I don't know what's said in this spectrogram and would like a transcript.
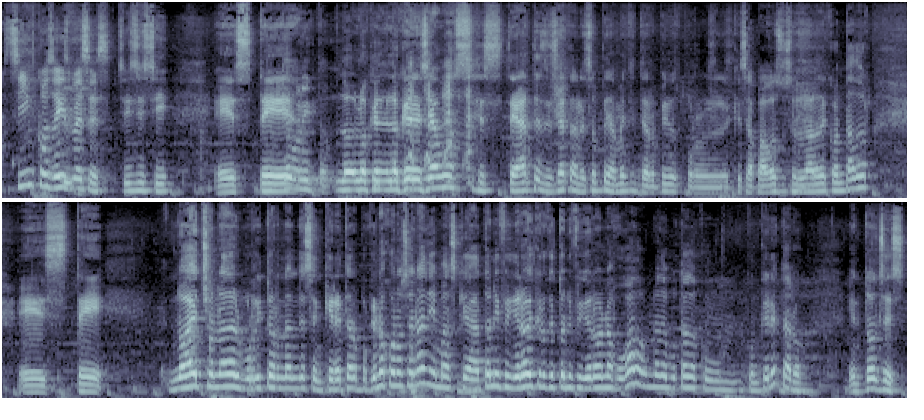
cinco o seis veces. Sí, sí, sí. Este, Qué bonito. Lo, lo que, lo que decíamos este, antes de ser tan estúpidamente interrumpidos por el que se apagó su celular de contador, este, no ha hecho nada el burrito Hernández en Querétaro porque no conoce a nadie más que a Tony Figueroa y creo que Tony Figueroa no ha jugado, no ha debutado con, con Querétaro. Entonces,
